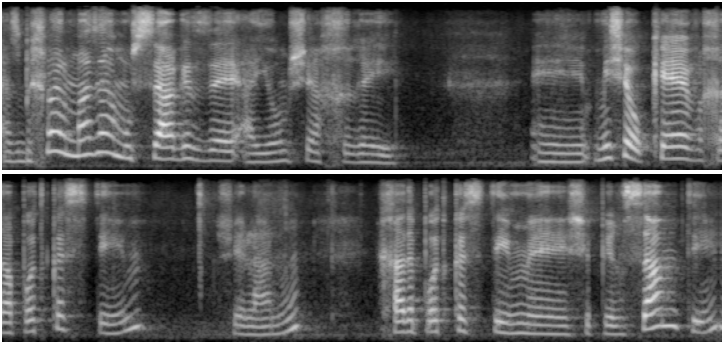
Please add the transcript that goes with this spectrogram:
אז בכלל, מה זה המושג הזה, היום שאחרי? מי שעוקב אחרי הפודקאסטים, שלנו. אחד הפודקאסטים אה, שפרסמתי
